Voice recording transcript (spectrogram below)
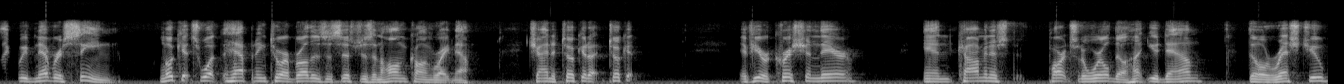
Like we've never seen. Look at what's happening to our brothers and sisters in Hong Kong right now. China took it. Took it. If you're a Christian there, in communist parts of the world, they'll hunt you down. They'll arrest you.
